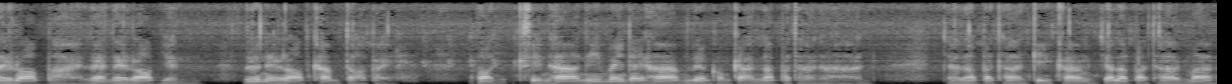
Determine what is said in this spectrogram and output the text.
ในรอบบ่ายและในรอบเย็น หรือในรอบค่ำต่อไป เพราะศีลห้านี้ไม่ได้ห้ามเรื่องของการรับประทานอาหาร จะรับประทานกี่ครั้งจะรับประทานมาก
